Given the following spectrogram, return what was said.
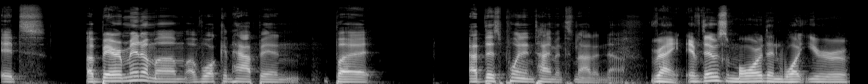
it's a bare minimum of what can happen, but at this point in time, it's not enough. Right. If there's more than what you're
